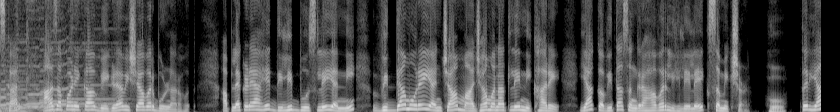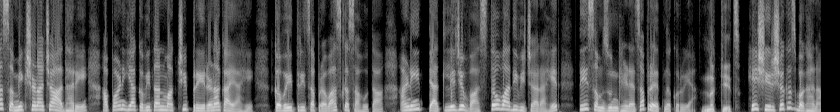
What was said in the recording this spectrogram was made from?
नमस्कार. आज आपण एका वेगळ्या विषयावर बोलणार आहोत. आपल्याकडे आहे दिलीप भोसले यांनी विद्या मोरे यांच्या माझ्या मनातले निखारे या कविता संग्रहावर लिहिलेले एक समीक्षण. हो. तर या समीक्षणाच्या आधारे आपण या कवितांमागची प्रेरणा काय आहे? कवयित्रीचा प्रवास कसा होता? आणि त्यातले जे वास्तववादी विचार आहेत ते समजून घेण्याचा प्रयत्न करूया. नक्कीच. हे शीर्षकच बघा ना.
